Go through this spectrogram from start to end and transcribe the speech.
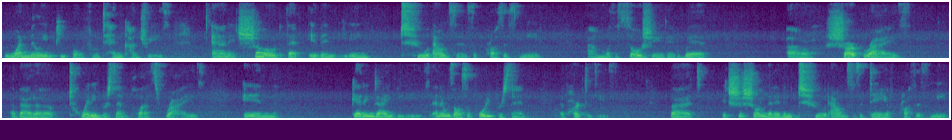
1 million people from 10 countries and it showed that even eating two ounces of processed meat um, was associated with a sharp rise, about a 20% plus rise in getting diabetes, and it was also 40% of heart disease. But it's just showing that even two ounces a day of processed meat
